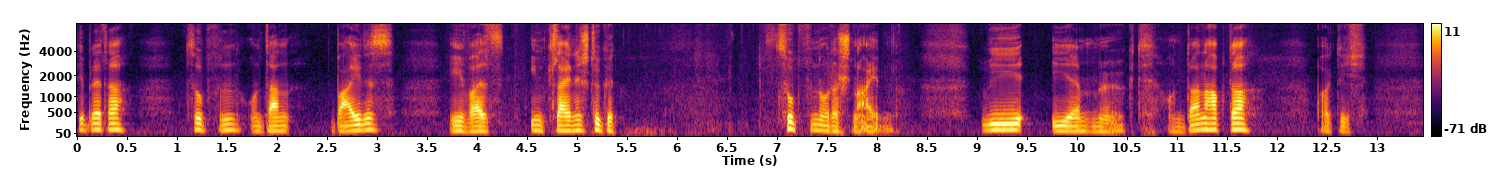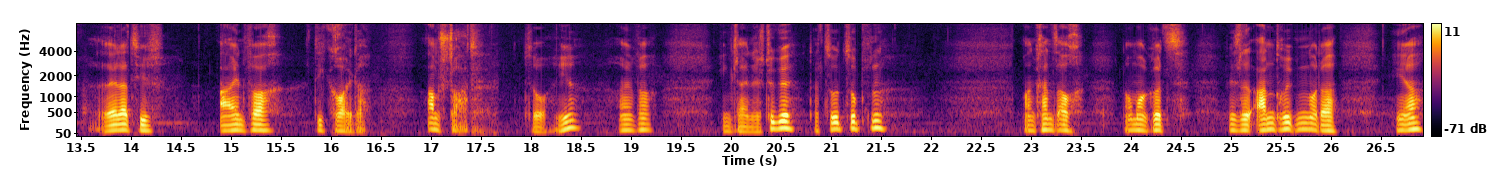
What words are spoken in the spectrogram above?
die Blätter zupfen und dann beides jeweils in kleine Stücke zupfen oder schneiden, wie ihr mögt. Und dann habt ihr praktisch relativ einfach die Kräuter am Start. So, hier einfach in kleine Stücke dazu zupfen. Man kann es auch noch mal kurz ein bisschen andrücken oder ja,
